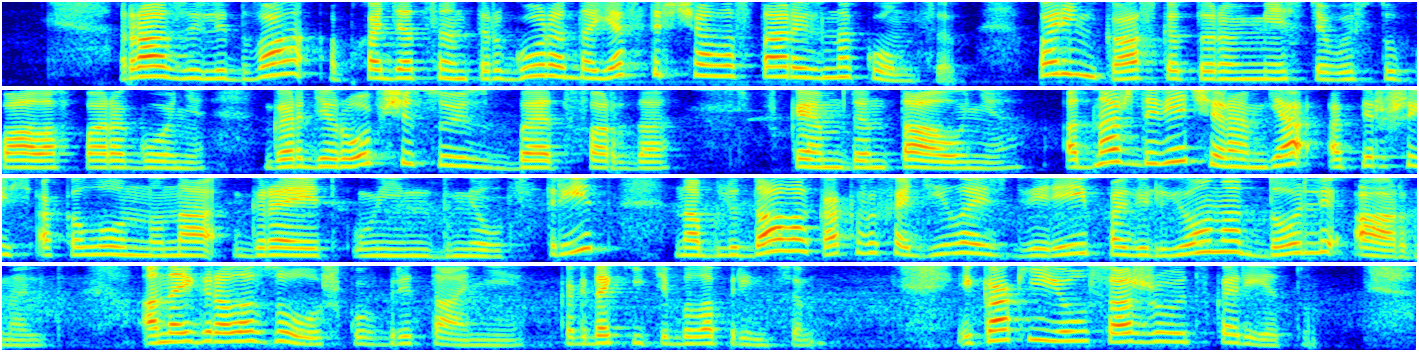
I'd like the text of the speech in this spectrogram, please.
Раз или два, обходя центр города, я встречала старых знакомцев. Паренька, с которым вместе выступала в Парагоне, гардеробщицу из Бетфорда в Кэмден-тауне, Однажды вечером я, опершись о колонну на Грейт Уиндмилл-стрит, наблюдала, как выходила из дверей павильона Долли Арнольд. Она играла Золушку в Британии, когда Кити была принцем. И как ее усаживают в карету.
